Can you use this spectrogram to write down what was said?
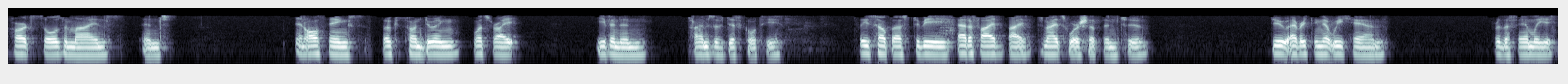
hearts, souls, and minds, and in all things, focus on doing what's right, even in times of difficulty. Please help us to be edified by tonight's worship and to do everything that we can for the family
